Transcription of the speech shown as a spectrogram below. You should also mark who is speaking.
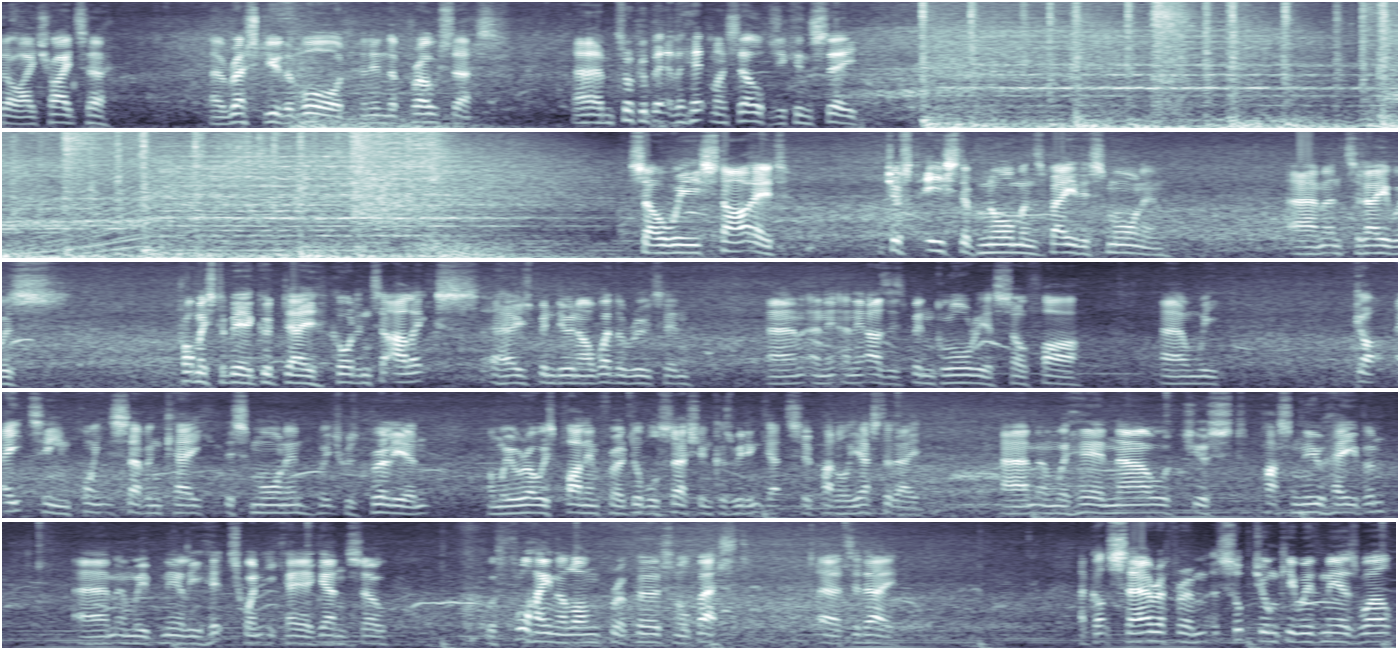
Speaker 1: So I tried to uh, rescue the board and in the process um, took a bit of a hit myself as you can see. So we started just east of Norman's Bay this morning um, and today was promised to be a good day according to Alex uh, who's been doing our weather routing um, and, it, and, it, has it's been glorious so far um, we got 18.7k this morning which was brilliant and we were always planning for a double session because we didn't get to paddle yesterday. Um, and we're here now just past Newhaven um, and we've nearly hit 20k again so we're flying along for a personal best uh, today. I've got Sarah from Sup Junkie with me as well.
